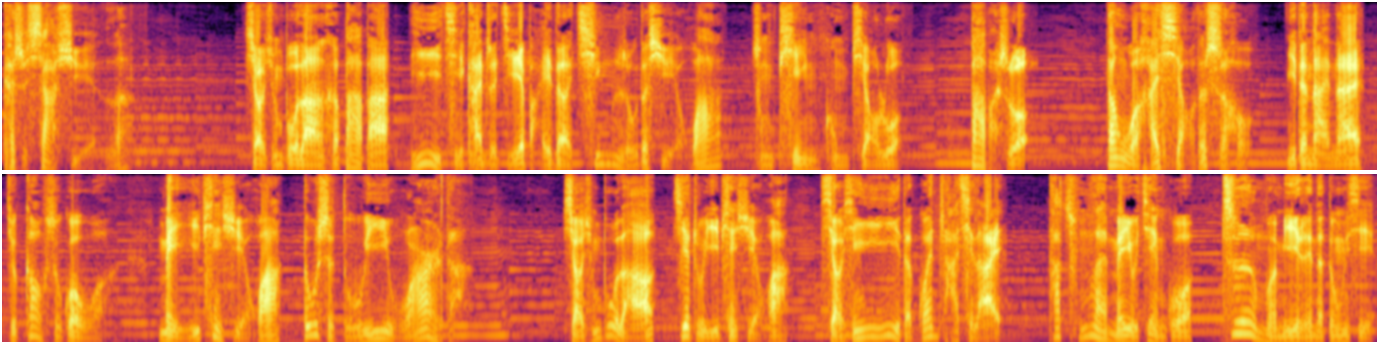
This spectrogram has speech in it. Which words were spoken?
开始下雪了。小熊布朗和爸爸一起看着洁白的、轻柔的雪花从天空飘落。爸爸说：“当我还小的时候。”你的奶奶就告诉过我，每一片雪花都是独一无二的。小熊布朗接住一片雪花，小心翼翼地观察起来。他从来没有见过这么迷人的东西。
